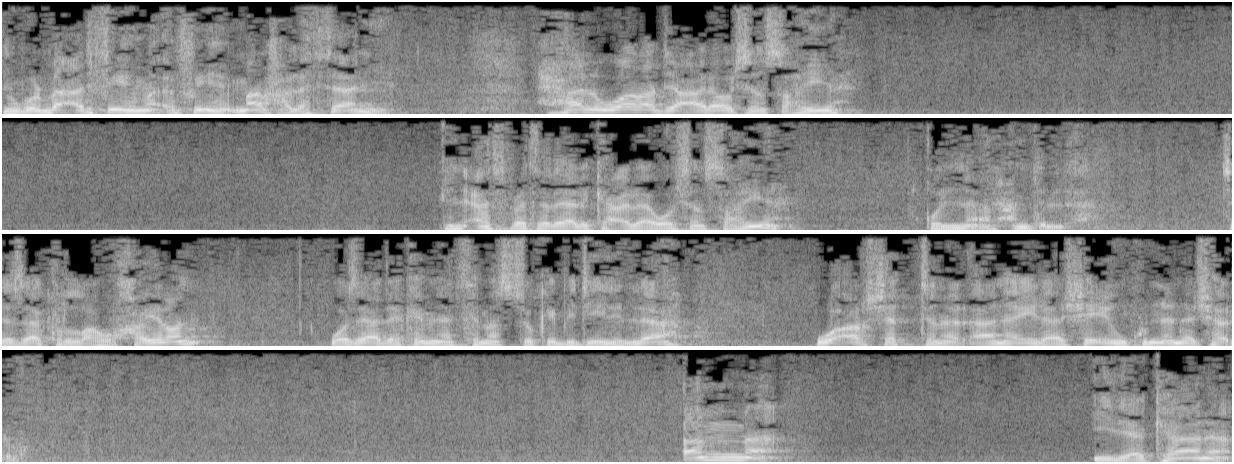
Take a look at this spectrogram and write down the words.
نقول بعد فيه فيه مرحلة ثانية هل ورد على وجه صحيح؟ إن أثبت ذلك على وجه صحيح قلنا الحمد لله. جزاك الله خيرا وزادك من التمسك بدين الله وأرشدتنا الآن إلى شيء كنا نشهده. أما إذا كان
